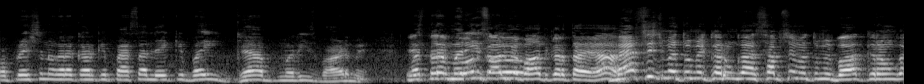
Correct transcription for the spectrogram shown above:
ऑपरेशन वगैरह करके पैसा लेके भाई गया मरीज़ भाड़ में। तरह कौन काल में बात करता है यार। मैसेज में तुम्हें करूँगा सबसे मैं तुम्हें बात कराऊँगा।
